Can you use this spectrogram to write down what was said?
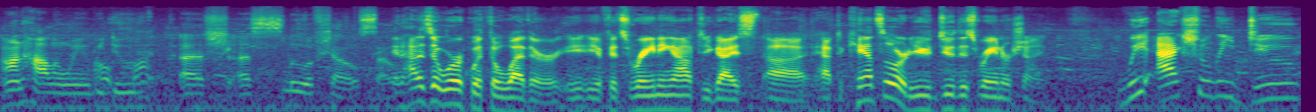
on Halloween we Oh, do a, a slew of shows. So And how does it work with the weather? If it's raining out, do you guys uh, have to cancel, or do you do this rain or shine? we actually do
